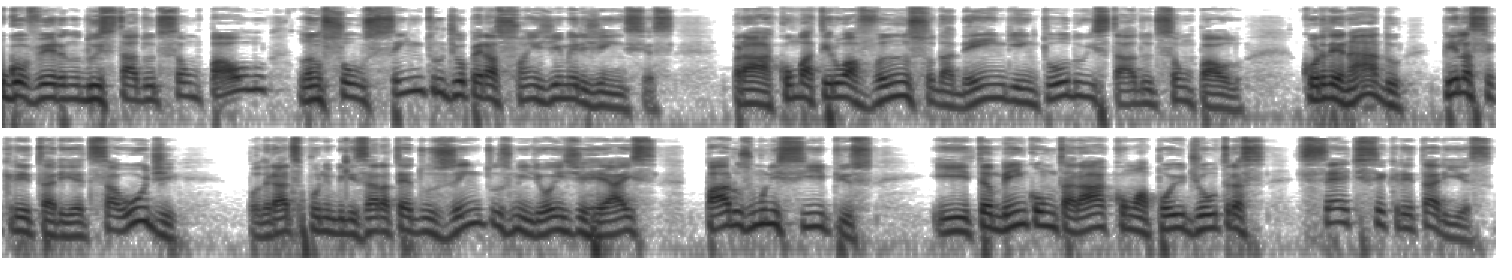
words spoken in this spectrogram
O governo do estado de São Paulo lançou o Centro de Operações de Emergências para combater o avanço da dengue em todo o estado de São Paulo. Coordenado pela Secretaria de Saúde, poderá disponibilizar até 200 milhões de reais para os municípios e também contará com o apoio de outras sete secretarias.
